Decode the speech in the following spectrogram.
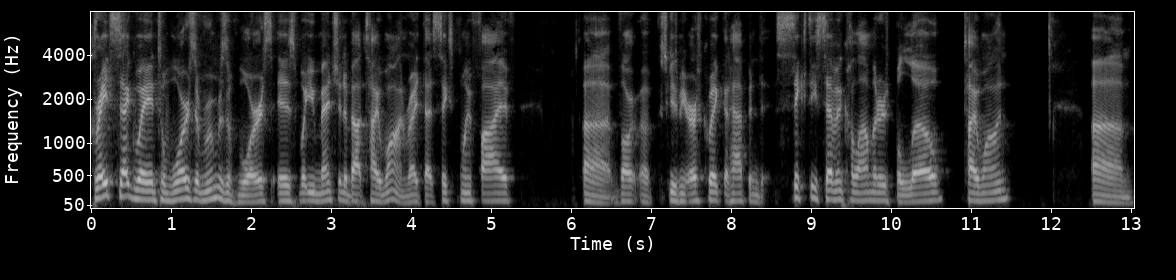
great segue into wars and rumors of wars is what you mentioned about Taiwan, right? That 6.5 uh, uh, excuse me, earthquake that happened 67 kilometers below Taiwan. Um,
